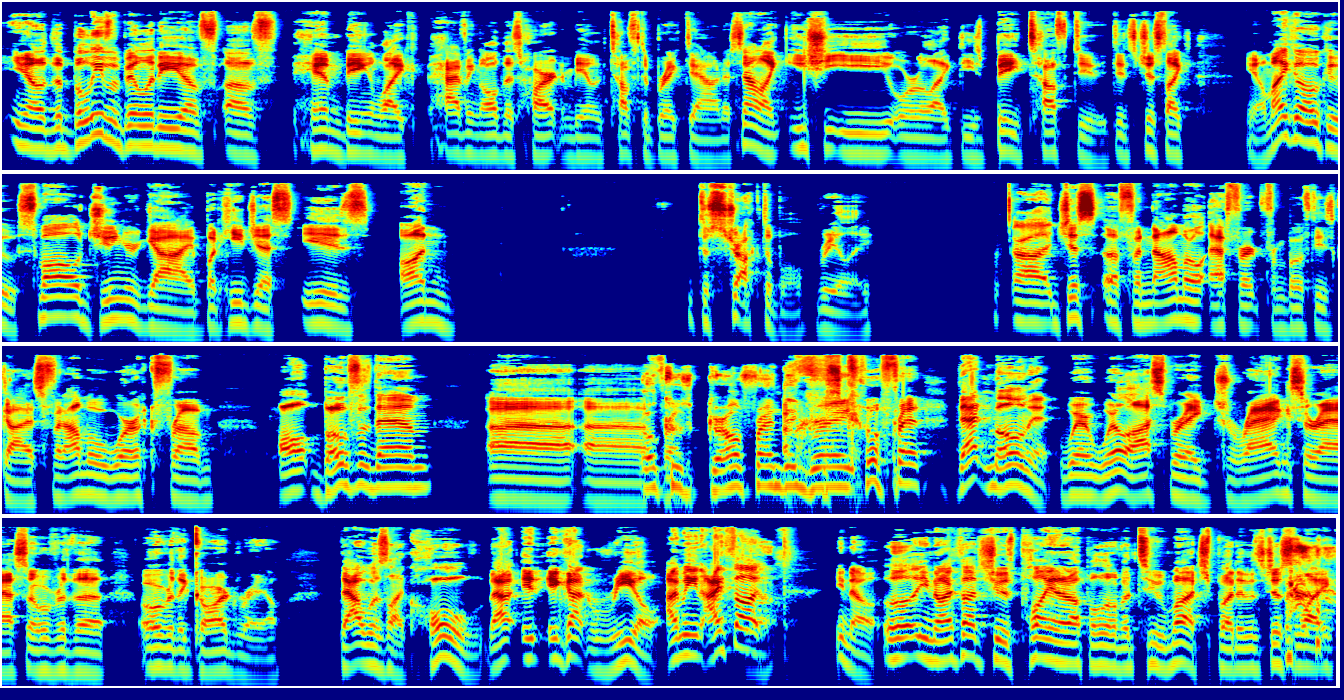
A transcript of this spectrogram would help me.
you know the believability of of him being like having all this heart and being tough to break down. It's not like Ishii or like these big tough dudes. It's just like you know Michael Oku, small junior guy, but he just is undestructible. Really, uh, just a phenomenal effort from both these guys. Phenomenal work from all both of them. Uh, uh, from- Oku's girlfriend did great. girlfriend. That moment where Will Ospreay drags her ass over the over the guardrail. That was like, oh, that it, it got real. I mean, I thought, Yeah. you know, you know, I thought she was playing it up a little bit too much, but it was just like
